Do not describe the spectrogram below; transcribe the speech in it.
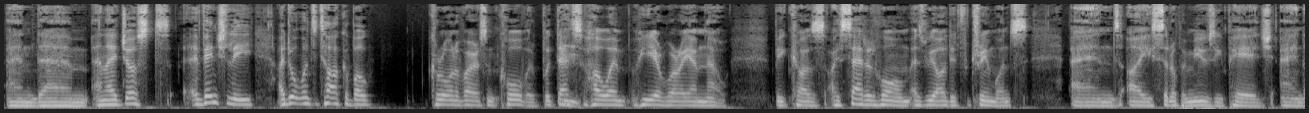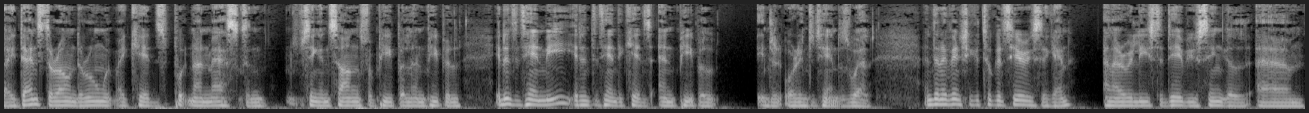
and um, and I just eventually I don't want to talk about coronavirus and COVID, but that's how I'm here where I am now, because I sat at home as we all did for three months, and I set up a music page and I danced around the room with my kids, putting on masks and singing songs for people, and people it entertained me, it entertained the kids, and people inter- were entertained as well. And then eventually I took it serious again, and I released a debut single. Um,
